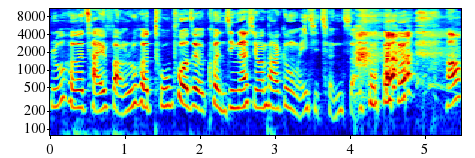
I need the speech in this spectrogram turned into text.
如何采访，如何突破这个困境。那希望大家跟我们一起成长。好，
